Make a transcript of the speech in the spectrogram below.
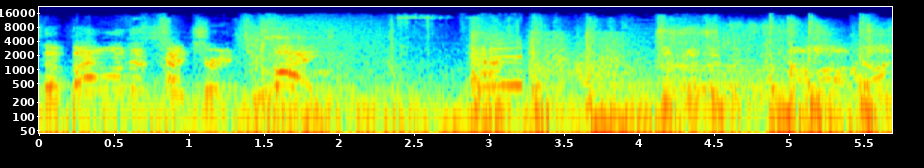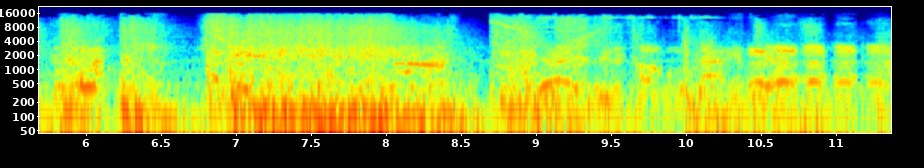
the battle of the century! Fight! Doc? Combo that!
